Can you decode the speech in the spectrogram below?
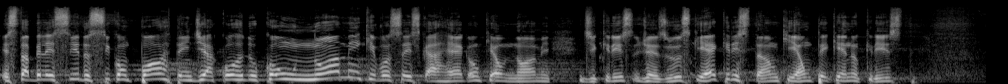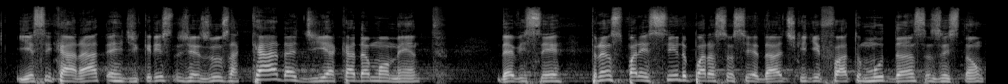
estabelecido, se comportem de acordo com o nome que vocês carregam, que é o nome de Cristo Jesus, que é cristão, que é um pequeno Cristo. E esse caráter de Cristo Jesus, a cada dia, a cada momento, deve ser transparecido para a sociedade que de fato mudanças estão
